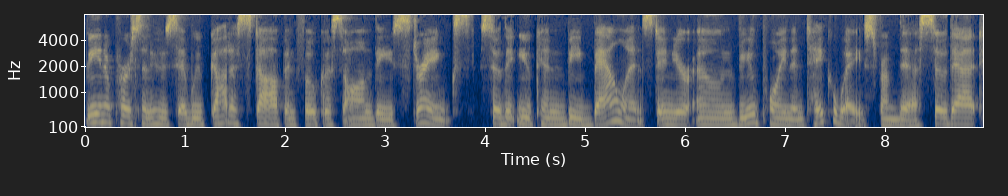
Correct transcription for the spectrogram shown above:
being a person who said, We've got to stop and focus on these strengths so that you can be balanced in your own viewpoint and takeaways from this, so that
